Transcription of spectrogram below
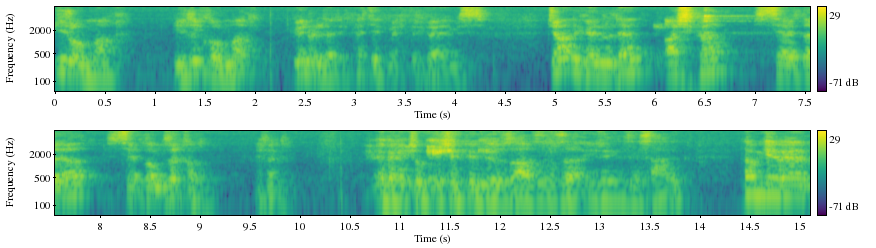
bir olmak, birlik olmak, gönülleri fethetmektir gayemiz. Canı gönülden aşka, sevdaya, sevdamıza kalın. Efendim. Evet çok teşekkür ediyoruz. Ağzınıza, yüreğinize sağlık. Tabii ki efendim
